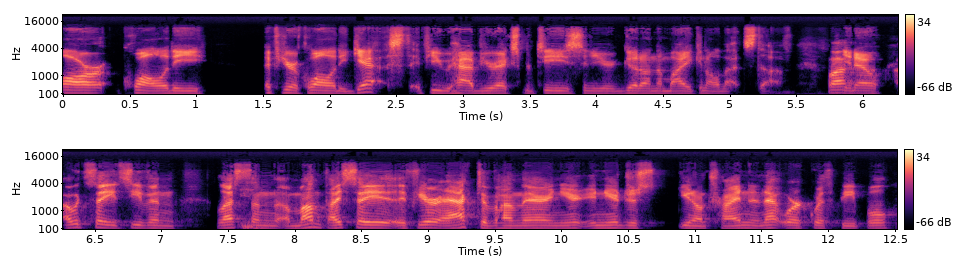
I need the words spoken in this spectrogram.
are quality if you're a quality guest, if you have your expertise and you're good on the mic and all that stuff. Well, you know, I would say it's even less than a month. I say if you're active on there and you're and you're just you know trying to network with people,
